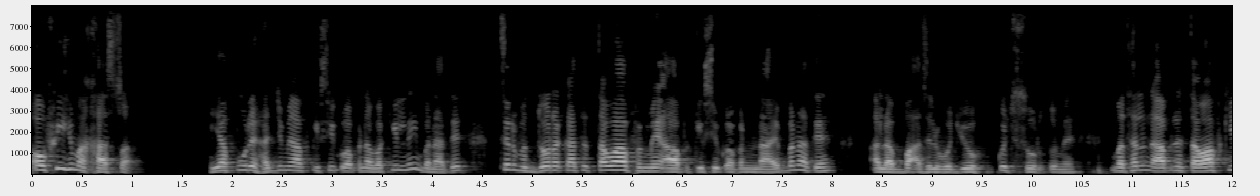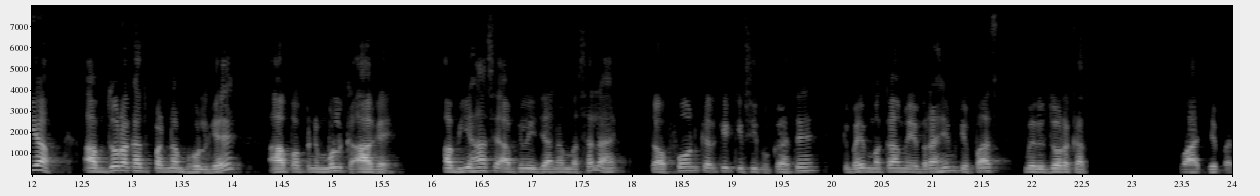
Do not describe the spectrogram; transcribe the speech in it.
और फीमा खासा, या पूरे हज में आप किसी को अपना वकील नहीं बनाते, सिर्फ़ दो रकात तवाफ में आप किसी को अपना नायब बनाते हैं। अलाबाजिल वजूह कुछ सूरतों में। मसलन, आपने तवाफ किया, आप दो रकात पढ़ना भूल गए, आप अपने मुल्क आ गए। अब यहाँ से आपके लिए जाना मसला है तो आप फ़ोन करके किसी को कहते हैं कि, भाई, मकाम इब्राहिम के पास मेरी दो रकात वाजिब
